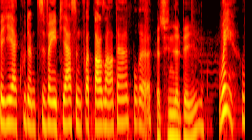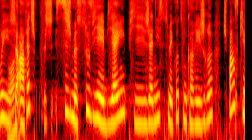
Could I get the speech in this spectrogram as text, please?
payé à coup d'un petit 20$ une fois de temps en temps pour. euh, As-tu fini de le payer? Oui, oui. Ouais. je- en fait, je- je- si je me souviens bien, puis Janie, si tu m'écoutes, tu me corrigeras. Je pense que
